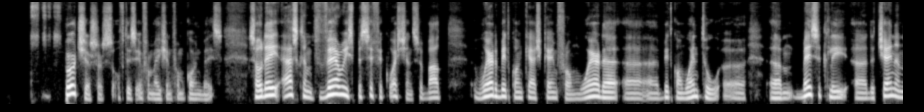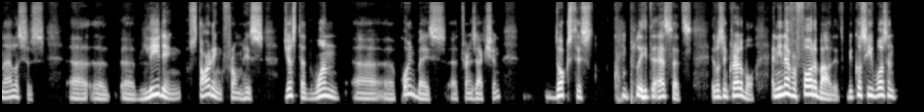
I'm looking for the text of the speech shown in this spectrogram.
purchasers of this information from Coinbase. So they asked them very specific questions about where the Bitcoin Cash came from, where the uh, uh, Bitcoin went to. Uh, um, basically, uh, the chain analysis uh, uh, leading, starting from his just that one Coinbase transaction, doxed his complete assets. It was incredible. And he never thought about it because he wasn't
